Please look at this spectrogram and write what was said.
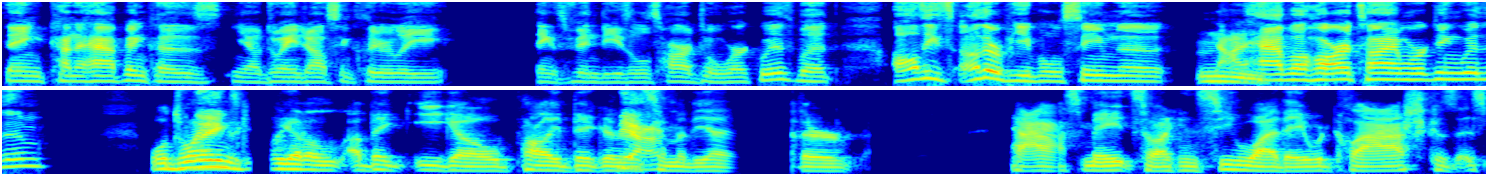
thing kind of happened because you know Dwayne Johnson clearly thinks Vin Diesel's hard to work with, but all these other people seem to not Mm. have a hard time working with him. Well, Like- Dwayne's we got a, a big ego, probably bigger than Yeah. some of the other castmates, so I can see why they would clash. Because it's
